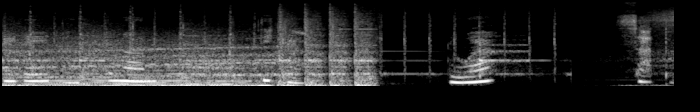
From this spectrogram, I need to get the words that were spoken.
Friday dan hitungan tiga, dua, satu.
